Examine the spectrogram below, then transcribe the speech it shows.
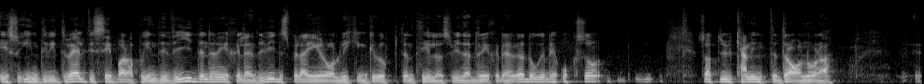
är så individuellt, vi ser bara på individen, den enskilda individen, spelar ingen roll vilken grupp den tillhör och så vidare. Den enskilda, då är det också så att du kan inte dra några eh,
